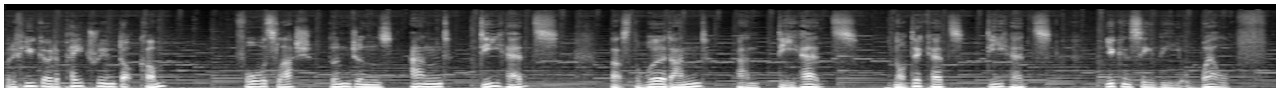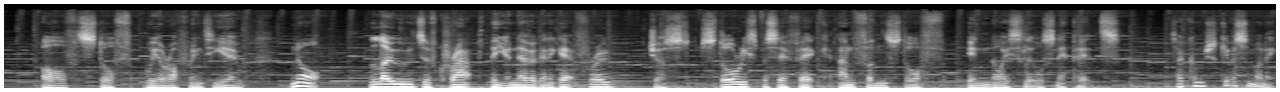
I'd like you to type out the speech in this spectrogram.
But if you go to patreon.com forward slash dungeons and d heads, that's the word and, and d heads, not dickheads, d heads, you can see the wealth of stuff we are offering to you. Not loads of crap that you're never going to get through, just story specific and fun stuff in nice little snippets. So come just give us some money.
